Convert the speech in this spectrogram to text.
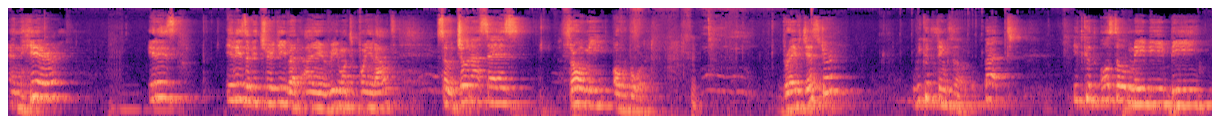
And here, it is, it is a bit tricky, but I really want to point it out. So Jonah says, throw me overboard. Brave gesture? We could think so. But it could also maybe be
